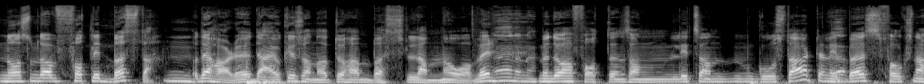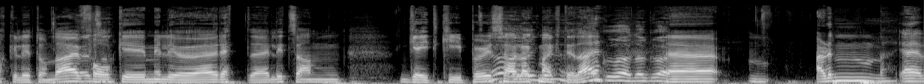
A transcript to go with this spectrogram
nå som du har fått litt buzz, da, Mm. og det har du Det er jo ikke sånn at du har buzz landet over, Nei, nei, nei. men du har fått en sånn litt sånn god start, en litt Ja. buzz. Folk snakker litt om deg, folk folk i miljøet rette Litt sånn gatekeepers Ja, har lagt merke til deg. Akkurat, akkurat. Eh, er det jeg,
